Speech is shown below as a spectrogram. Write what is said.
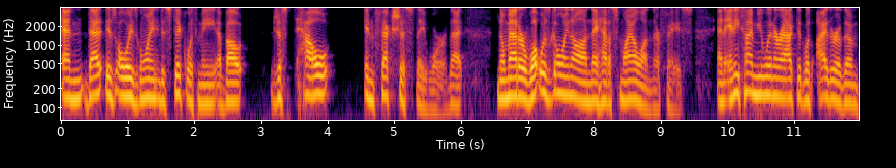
And that is always going to stick with me about just how infectious they were. That no matter what was going on, they had a smile on their face. And anytime you interacted with either of them,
